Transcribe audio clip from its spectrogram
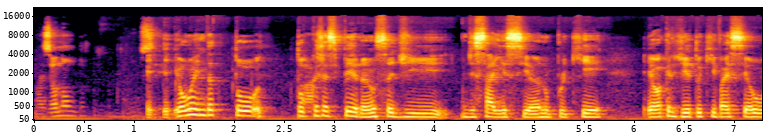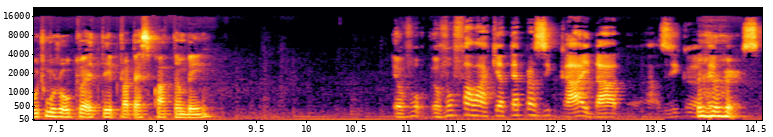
Mas eu não. Não sei. Eu ainda tô, tô com essa esperança de, de sair esse ano, porque eu acredito que vai ser o último jogo que vai ter pra PS4 também. Eu vou, eu vou falar aqui até pra zicar e dar a zica reversa.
